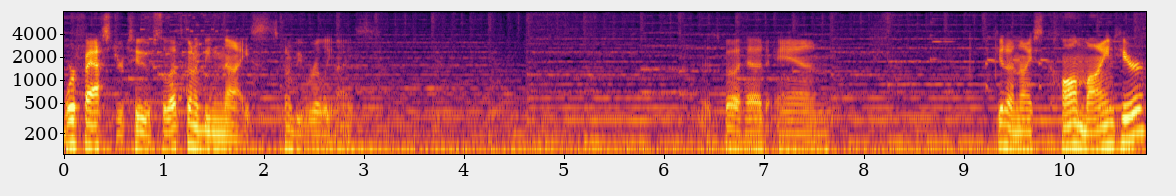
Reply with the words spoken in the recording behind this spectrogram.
We're faster too, so that's going to be nice. It's going to be really nice. Let's go ahead and get a nice calm mind here.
